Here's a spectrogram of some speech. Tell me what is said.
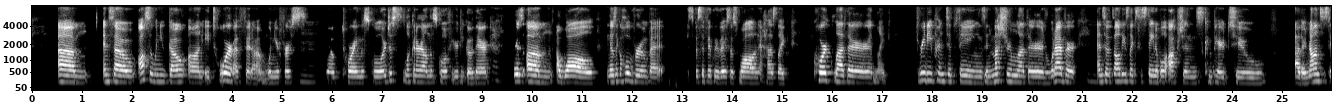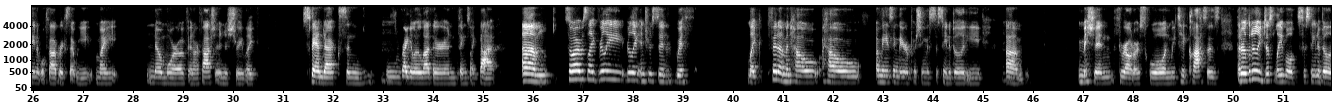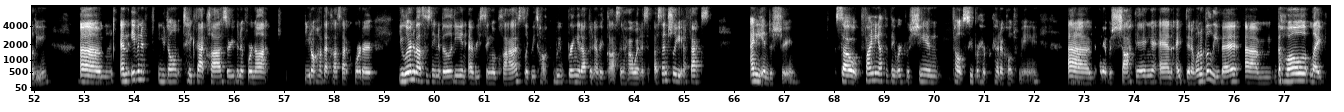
Um, and so also when you go on a tour of FIDM, when you're first mm you know, touring the school or just looking around the school if you were to go there. Yeah. There's um a wall and there's like a whole room, but specifically there's this wall and it has like cork leather and like 3D printed things and mushroom leather and whatever. Mm-hmm. And so it's all these like sustainable options compared to other non-sustainable fabrics that we might know more of in our fashion industry like spandex and mm-hmm. regular leather and things like that. Um, so I was like really, really interested with like FIDM and how how amazing they were pushing the sustainability mm-hmm. um, mission throughout our school. And we take classes that are literally just labeled sustainability. Um, and even if you don't take that class, or even if we're not, you don't have that class that quarter, you learn about sustainability in every single class. Like we talk, we bring it up in every class and how it essentially affects any industry. So finding out that they worked with Shein felt super hypocritical to me. Um, and it was shocking and I didn't want to believe it. Um, the whole like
